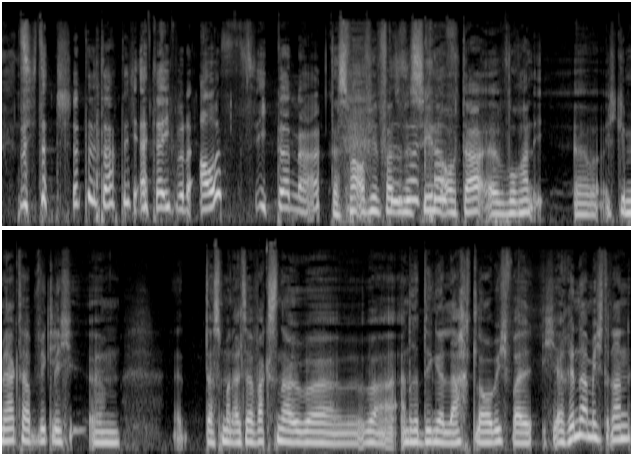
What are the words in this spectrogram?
sich dann schüttelt, dachte ich, Alter, ich würde ausziehen danach. Das war auf jeden Fall so eine Szene krass. auch da, äh, woran äh, ich gemerkt habe, wirklich, ähm, dass man als Erwachsener über, über andere Dinge lacht, glaube ich, weil ich erinnere mich dran,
